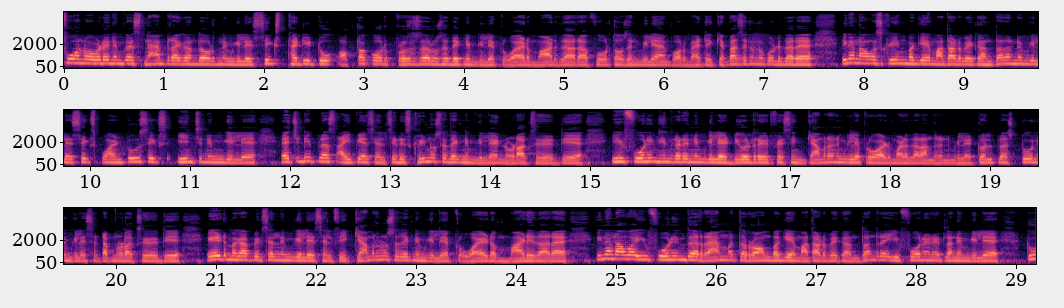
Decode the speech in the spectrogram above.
ಫೋನ್ ಒಳಗಡೆ ನಿಮಗೆ ಸ್ನ್ಯಾಪ್ ಡ್ರ್ಯಾಗನ್ದವ್ರು ನಿಮಗೆ ಇಲ್ಲಿ six thirty two octa core processor ಸದ್ಯಕ್ಕೆ ನಿಮಗೆ ಇಲ್ಲಿ ಪ್ರೊವೈಡ್ ಮಾಡಿದ್ದಾರೆ ಫೋರ್ ತೌಸಂಡ್ ಮಿಲಿ ಆ್ಯಂಪ್ ಅವ್ರ ಬ್ಯಾಟ್ರಿ ಕೆಪಾಸಿಟಿಯನ್ನು ಕೊಟ್ಟಿದ್ದಾರೆ. ಇನ್ನು ನಾವು ಸ್ಕ್ರೀನ್ ಬಗ್ಗೆ ಮಾತಾಡಬೇಕಂತಂದ್ರೆ ನಿಮಗೆ ಇಲ್ಲಿ six point two six inch ನಿಮಗೆ ಇಲ್ಲಿ H D plus I P S L C D screen ಸದ್ಯಕ್ಕೆ ನಿಮಗೆ ಇಲ್ಲಿ ನೋಡಕ್ಕೆ ಸಿಗುತ್ತೆ. ಈ ಫೋನಿನ ಹಿಂದ್ಗಡೆ ನಿಮಗೆ ಇಲ್ಲಿ ಡ್ಯೂಲ್ ರೇರ್ ಫೇಸಿಂಗ್ ಕ್ಯಾಮ್ರಾ ನಿಮಗೆ ಪ್ರೊವೈಡ್ ಮಾಡಿದ್ದಾರೆ ಅಂದರೆ ನಿಮಗೆ ಟ್ವೆಲ್ ಪ್ಲಸ್ ಟು ನಿಮಗೆ ಸೆಟಪ್ ನೋಡಕ್ಕೆ ಸಿಗುತ್ತೆ. ಏಯ್ಟ್ ಮೆಗಾ ಪಿಕ್ಸೆಲ್ ನಿಮಗೆ ಇಲ್ಲಿ ಸೆಲ್ಫಿ ಕ್ಯಾಮ್ರಾನು ಸದ್ಯಕ್ಕೆ ನಿಮಗೆ ಇಲ್ಲಿ ಪ್ರೊವೈಡ್ ಮಾಡಿದ್ದಾರೆ ಇನ್ನು ನಾವು ಈ ಫೋನಿಂದ ರ್ಯಾಮ್ ಮತ್ತು ರಾಮ್ ಬಗ್ಗೆ ಮಾತಾಡಬೇಕಂತಂದರೆ ಈ ಫೋನ್ ಏನೈತಲ್ಲ ನಿಮಗೆ ಇಲ್ಲಿ two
